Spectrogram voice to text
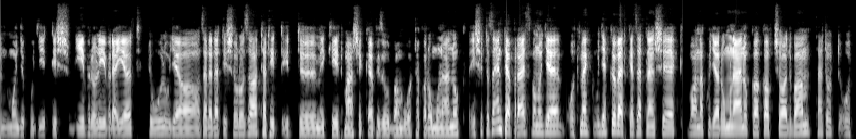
mondjuk úgy itt is évről évre élt túl, ugye a, az eredeti sorozat, tehát itt, itt még két másik epizódban voltak a romulánok. És itt az Enterprise-ban ugye ott meg ugye következetlenségek vannak ugye a romulánokkal kapcsolatban, tehát ott, ott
